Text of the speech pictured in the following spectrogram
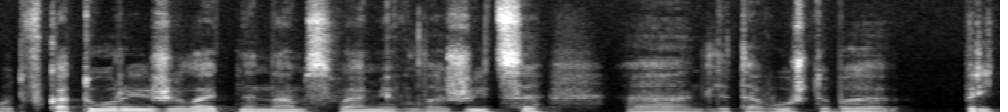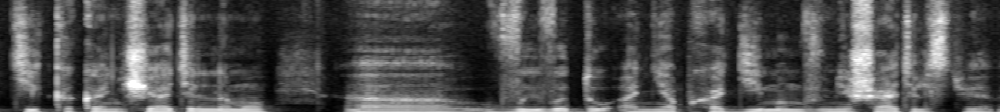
вот, в которые желательно нам с вами вложиться э, для того, чтобы прийти к окончательному выводу о необходимом вмешательстве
